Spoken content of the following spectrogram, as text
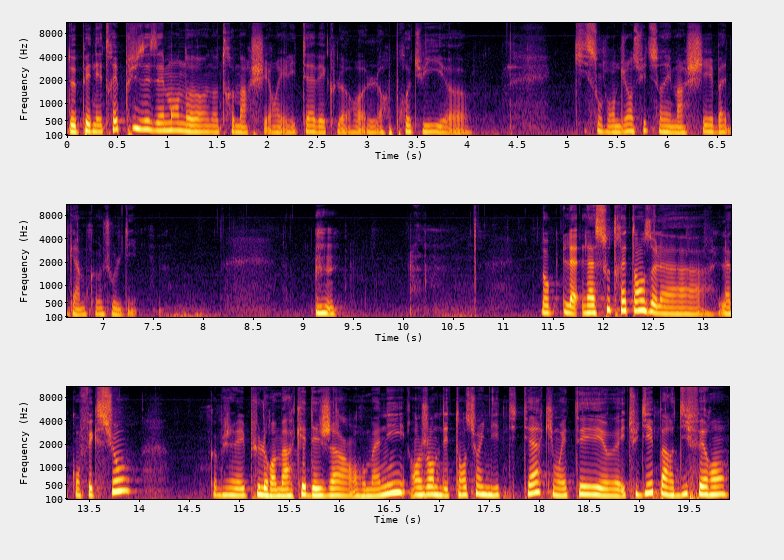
de pénétrer plus aisément dans notre marché, en réalité, avec leurs produits qui sont vendus ensuite sur des marchés bas de gamme, comme je vous le dis. Donc, la, sous-traitance de la, confection comme j'avais pu le remarquer déjà en Roumanie, engendre des tensions identitaires qui ont été euh, étudiées par différents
